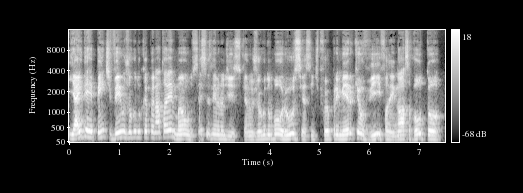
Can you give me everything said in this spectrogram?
E aí, de repente, veio um jogo do campeonato alemão. Não sei se vocês lembram disso, que era um jogo do Borussia, assim, tipo, foi o primeiro que eu vi e falei, nossa, voltou.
